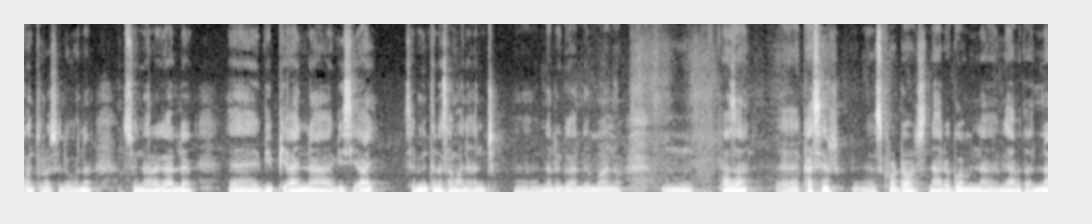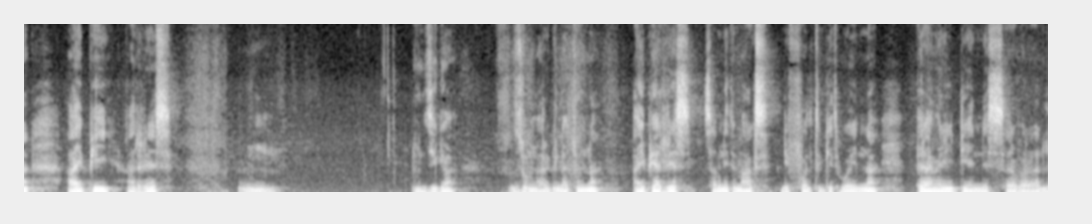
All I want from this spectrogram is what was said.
control ስለሆነ እሱን እናደርጋለን። VPI እና VCI ስምንት እና ሰማንያ አንድ እናደርጋለን ማለት ነው። ከዛ ከስር scroll down ስናደርገው ያመጣልናል? IP address እዚህ ጋር zoom እናደርግላችሁ እና IP address subnet mask default gateway እና primary DNS server አለ።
